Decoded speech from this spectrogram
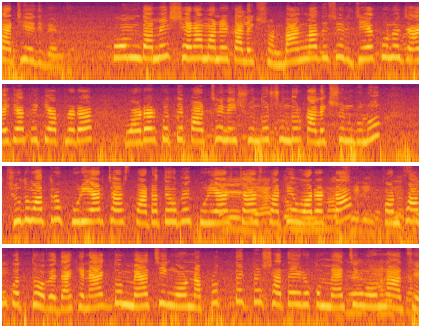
পাঠিয়ে দিবেন। কম দামে সেরা মানের কালেকশন বাংলাদেশের যে কোনো জায়গা থেকে আপনারা অর্ডার করতে পারছেন এই সুন্দর সুন্দর কালেকশনগুলো শুধুমাত্র কুরিয়ার চার্জ পাঠাতে হবে। কুরিয়ার চার্জ পাঠিয়ে অর্ডারটা? কনফার্ম করতে হবে। দেখেন একদম ম্যাচিং ওড়না প্রত্যেকটার সাথে এরকম ম্যাচিং ওড়না আছে।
